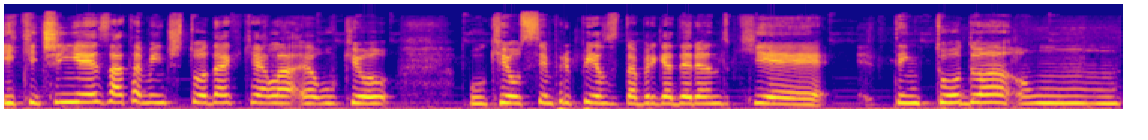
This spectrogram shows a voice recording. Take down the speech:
e que tinha exatamente toda aquela. eh, O que eu, o que eu sempre penso da Brigadeirando, que é. Tem todo um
